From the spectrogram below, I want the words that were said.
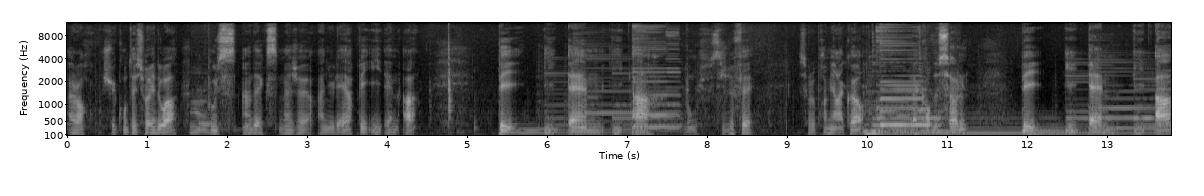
Alors, je vais compter sur les doigts. Pouce, index majeur, annulaire, P-I-M-A. P, I, M, I, A. Donc si je le fais sur le premier accord, l'accord de Sol, P, I, M, I, A,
